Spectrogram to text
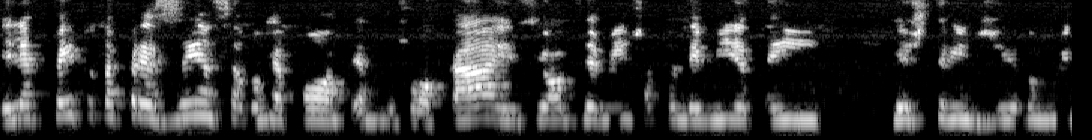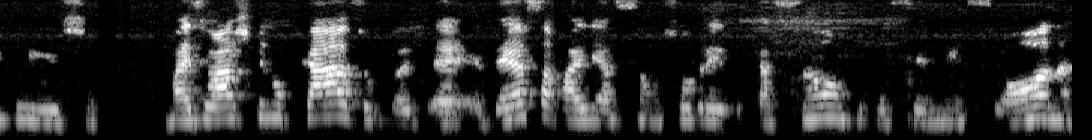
ele é feito da presença do repórter nos locais e, obviamente, a pandemia tem restringido muito isso. Mas eu acho que no caso é, dessa avaliação sobre a educação que você menciona,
